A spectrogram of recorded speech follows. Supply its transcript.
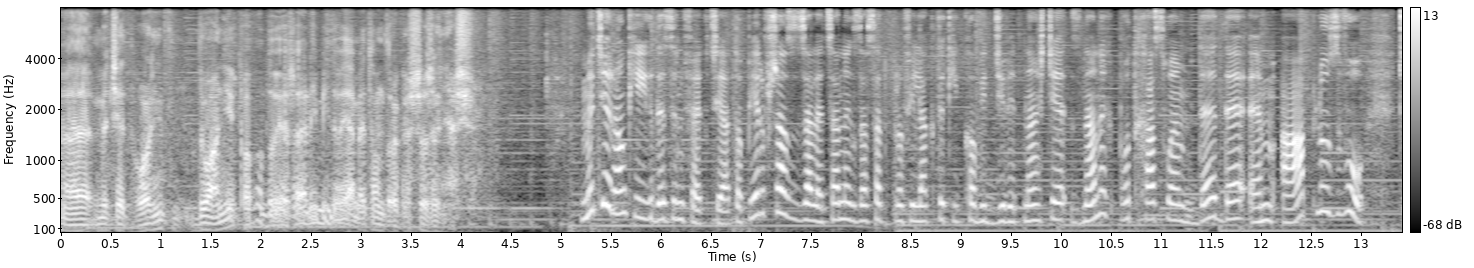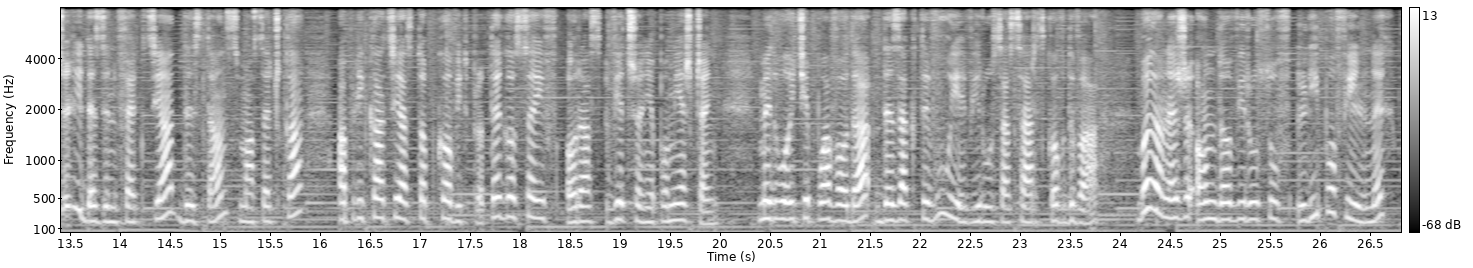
e, mycie dłoni, dłoni powoduje, że eliminujemy tą drogę szerzenia się. Mycie rąk i ich dezynfekcja to pierwsza z zalecanych zasad profilaktyki COVID-19 znanych pod hasłem DDMA plus W, czyli dezynfekcja, dystans, maseczka, aplikacja Stop COVID Protego Safe oraz wietrzenie pomieszczeń. Mydło i ciepła woda dezaktywuje wirusa SARS-CoV-2, bo należy on do wirusów lipofilnych,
